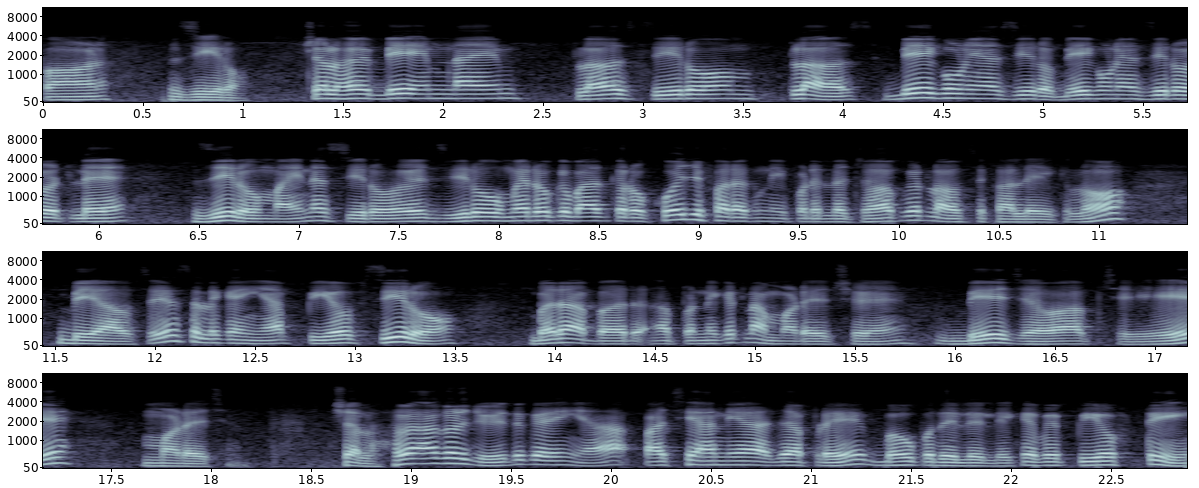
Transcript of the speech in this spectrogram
પણ ઝીરો ચલો હવે બે એમના એમ. પ્લસ ઝીરો પ્લસ બે ગુણ્યા ઝીરો બે ગુણ્યા ઝીરો એટલે ઝીરો માઇનસ ઝીરો. હવે ઝીરો ઉમેરો કે બાદ કરો, કોઈ જ ફરક નહીં પડે. એટલે જવાબ કેટલો આવશે? ખાલી એકલો બે આવશે. એટલે કે અહીંયા પી ઓફ ઝીરો બરાબર આપણને કેટલા મળે છે? બે જવાબ છે મળે છે. ચલો, હવે આગળ જોઈએ તો કે અહીંયા પાછી આની આજે આપણે બહુપદી લઈ લઈએ કે ભાઈ પી ઓફ ટી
